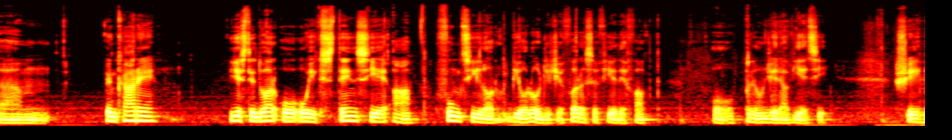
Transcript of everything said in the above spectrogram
um, în care este doar o, o extensie a funcțiilor biologice, fără să fie de fapt o prelungire a vieții. Și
